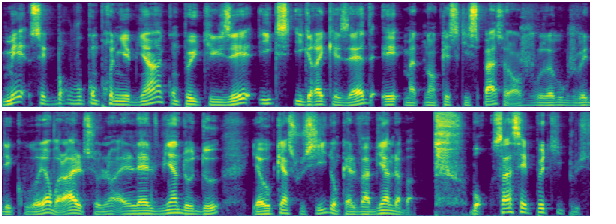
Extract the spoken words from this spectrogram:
mais c'est pour que vous compreniez bien qu'on peut utiliser X, Y et Z, et maintenant, qu'est-ce qui se passe? Alors, je vous avoue que je vais découvrir, voilà, elle, vient de 2, il n'y a aucun souci, donc elle va bien là-bas. Bon, ça c'est petit plus.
